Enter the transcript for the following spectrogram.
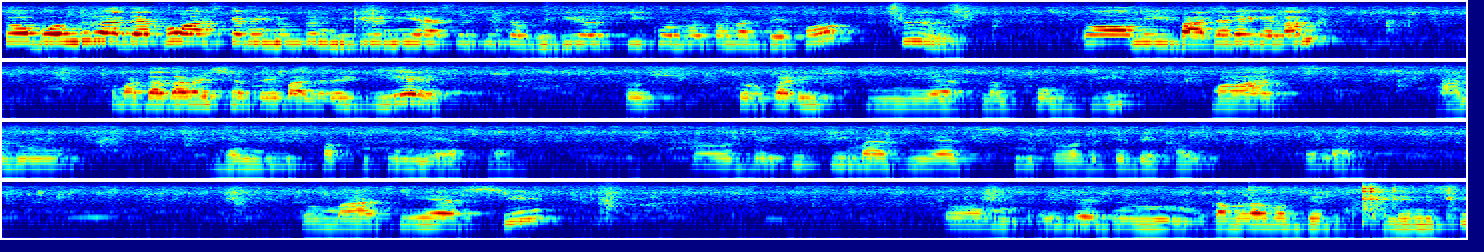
তো বন্ধুরা দেখো, আজকে আমি নতুন ভিডিও নিয়ে আসতেছি। তো ভিডিও কি করব তোমরা দেখো। হুম, তো আমি বাজারে গেলাম। তোমার দাদাভাইয়ের সাথে বাজারে গিয়ে তো তরকারি নিয়ে আসলাম, সবজি, মাছ, আলু, ভেন্ডি সব কিছু নিয়ে আসলাম। তো দেখি কী মাছ নিয়ে আসছি, তোমাদেরকে দেখাই, তাই না? তো মাছ নিয়ে আসছি। তো এই যে গামলার মধ্যে ঢেলে নিচ্ছি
